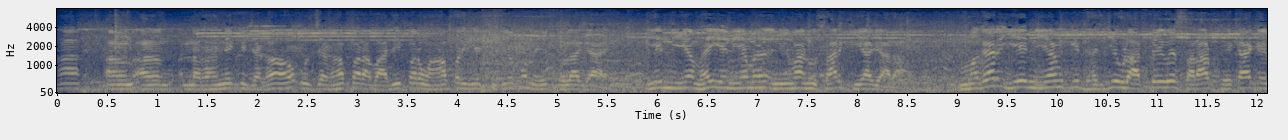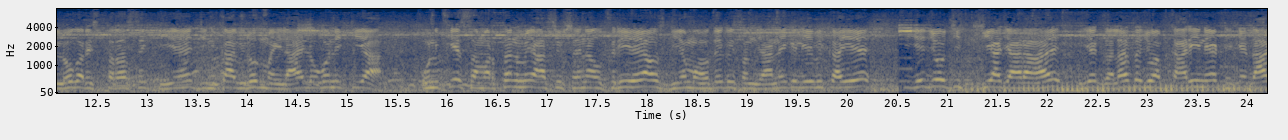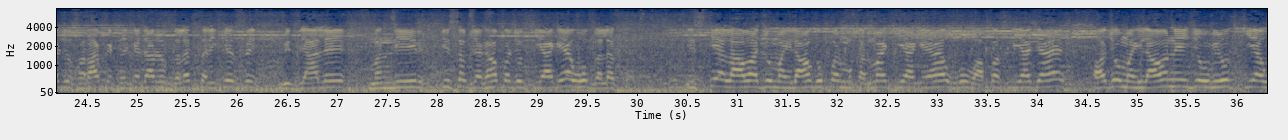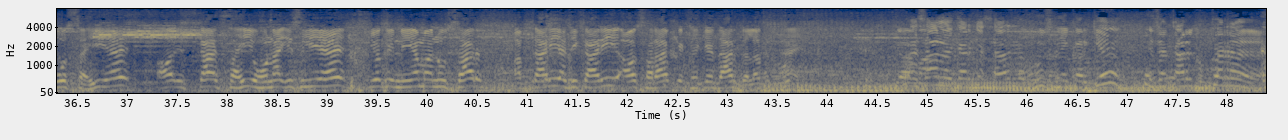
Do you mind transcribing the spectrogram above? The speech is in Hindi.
न रहने की जगह हो, उस जगह पर, आबादी पर, वहाँ पर ये चीज़ों को नहीं खोला जाए ये नियम है, ये नियम, नियमानुसार किया जा रहा है। मगर ये नियम की धज्जी उड़ाते हुए शराब ठेका के लोग और इस तरह से किए हैं, जिनका विरोध महिलाएँ लोगों ने किया। उनके समर्थन में आज शिवसेना उतरी है और डीएम महोदय को समझाने के लिए भी कही है कि ये जो चीज़ किया जा रहा है ये गलत है, जो अबकारी ने ठेकेदार, जो शराब के ठेकेदार, जो गलत तरीके से विद्यालय, मंदिर इस सब जगह पर जो किया गया, वो गलत है। इसके अलावा जो महिलाओं के ऊपर मुकदमा किया गया है, वो वापस लिया जाए, और जो महिलाओं ने जो विरोध किया, वो सही है, और इसका सही होना इसलिए है, क्योंकि नियम अनुसार अबकारी अधिकारी और शराब के ठेकेदार गलत हैं। पैसा लेकर के शहर में घूस लेकर के कार्य को कर रहे हैं।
